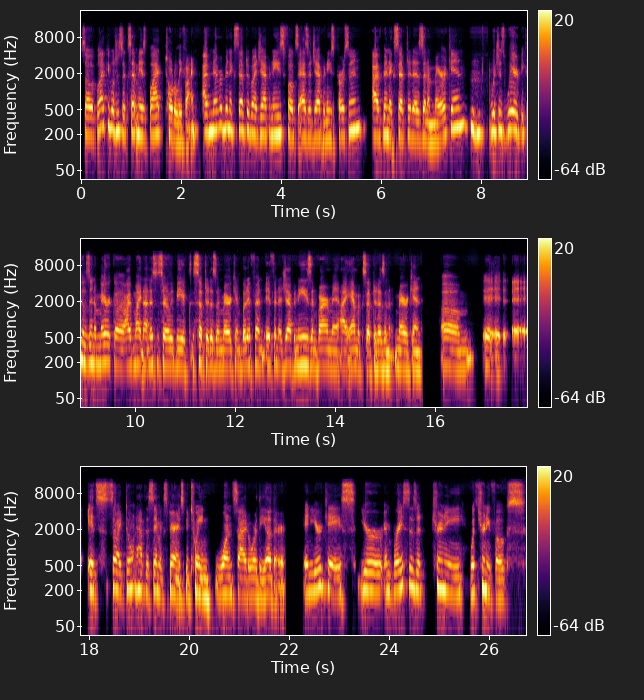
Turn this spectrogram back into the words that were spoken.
So if black people just accept me as black, totally fine. I've never been accepted by Japanese folks as a Japanese person. I've been accepted as an American, mm-hmm. which is weird because in America I might not necessarily be accepted as an American, but if in, if in a Japanese environment I am accepted as an American. Um, it, it's so I don't have the same experience between one side or the other. In your case, you're embraced as a Trini with Trini folks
